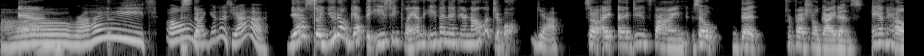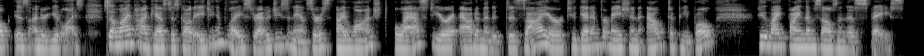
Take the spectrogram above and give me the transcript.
Oh, and right. Oh so, my goodness. Yeah. Yes. Yeah, so you don't get the easy plan, even if you're knowledgeable. Yeah. So I, I do find so that professional guidance and help is underutilized. So my podcast is called Aging in Place Strategies and Answers. I launched last year out of a desire to get information out to people who might find themselves in this space.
